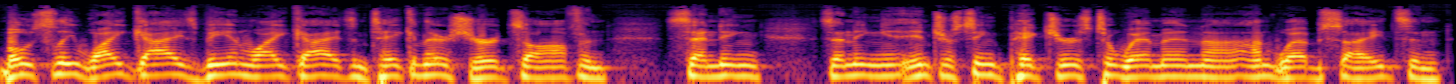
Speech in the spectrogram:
mostly white guys being white guys and taking their shirts off and sending sending interesting pictures to women uh, on websites, and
